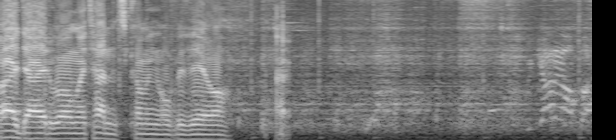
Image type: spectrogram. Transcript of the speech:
I died. Well, my Titan's coming over there. I... We got Alpha.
